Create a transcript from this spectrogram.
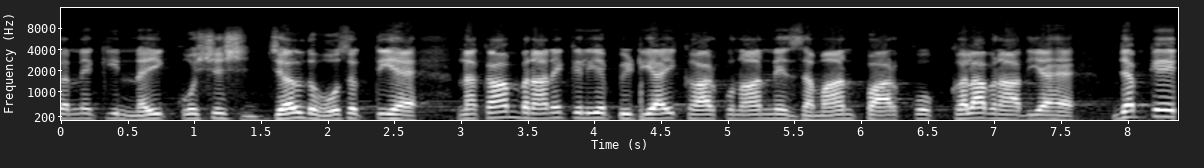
करने की नई कोशिश जल्द हो सकती है। नाकाम बनाने के लिए पी टी आई कारकुनान ने जमान पार्क को कला बना दिया है। जबकि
